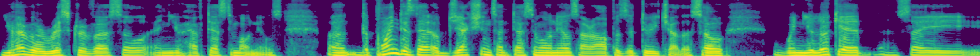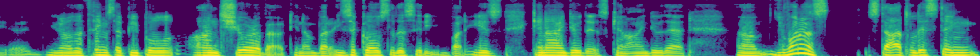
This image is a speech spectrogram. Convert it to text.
you have a risk reversal and you have testimonials. Uh, the point is that objections and testimonials are opposite to each other. So when you look at say you know the things that people aren't sure about you know but is it close to the city but is can i do this can i do that um, you want to start listing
